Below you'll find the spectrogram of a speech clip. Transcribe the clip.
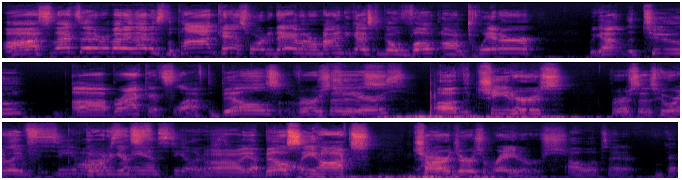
Uh, so that's it, everybody. That is the podcast for today. I'm going to remind you guys to go vote on Twitter. We got the two uh, brackets left: the Bills versus The cheaters, Uh, the cheaters versus who are they Seahawks, going against? and Steelers. Uh, yeah, Bills, Oh. Seahawks, Chargers, Raiders. oh, whoops, I did. Okay.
